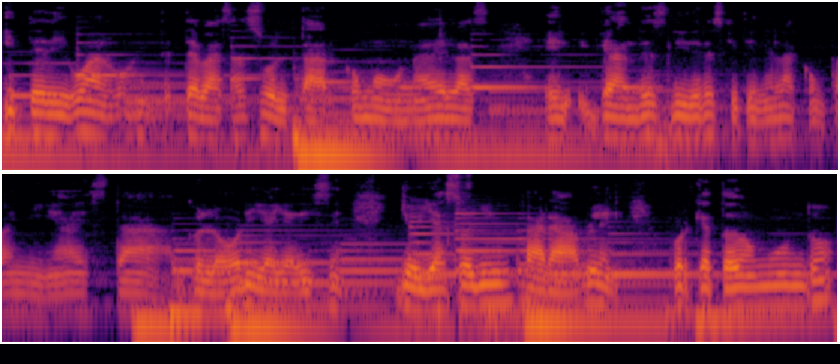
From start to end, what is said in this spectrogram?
y te digo algo, te vas a soltar como una de las grandes líderes que tiene la compañía, esta Gloria, ella dice, yo ya soy imparable, porque a todo mundo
